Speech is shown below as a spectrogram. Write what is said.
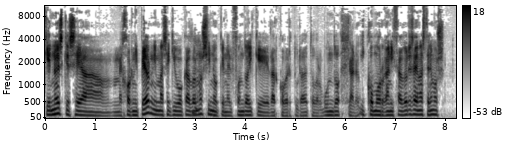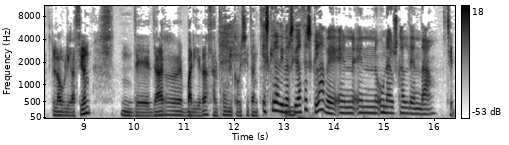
que no es que sea mejor ni peor ni más equivocado, mm. no, sino que en el fondo hay que dar cobertura a todo el mundo claro. y como organizadores organizadores además tenemos la obligación de dar variedad al público visitante. Es que la diversidad es clave en, en una Euskaldenda. Sí.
